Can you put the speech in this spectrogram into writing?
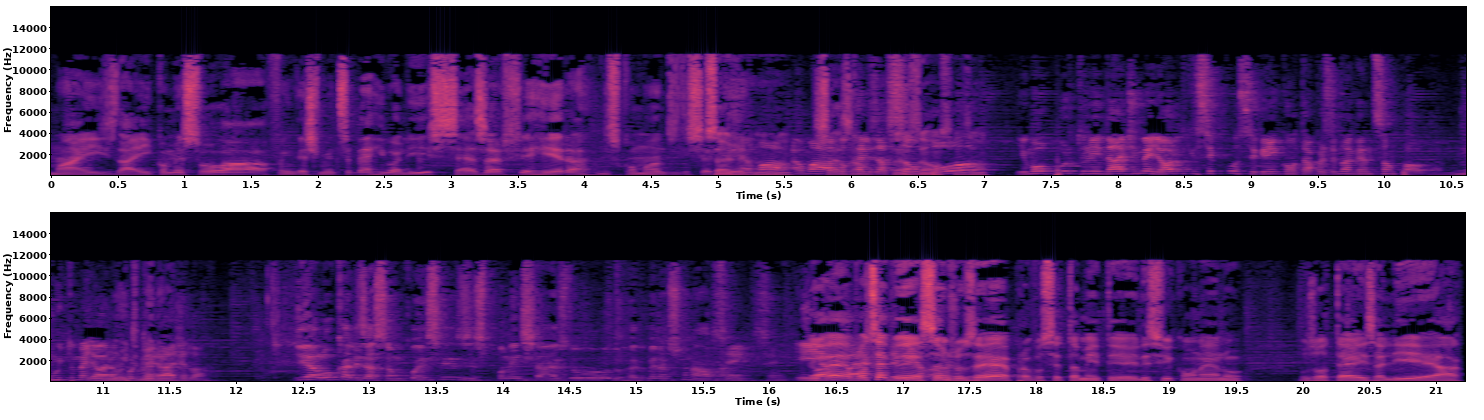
Mas aí começou a. Foi investimento CBRU ali, César Ferreira nos comandos do CT. Sérgio, É uma, é uma Cezão. localização Cezão, boa Cezão. e uma oportunidade melhor do que você conseguiria encontrar, por exemplo, na Grande São Paulo. É muito melhor a Muito oportunidade lá. e a localização com esses exponenciais do, do rugby nacional, né? Sim, sim. E É, a você vê. São José, para você também ter. Eles ficam, né, no. Os hotéis ali é, a-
